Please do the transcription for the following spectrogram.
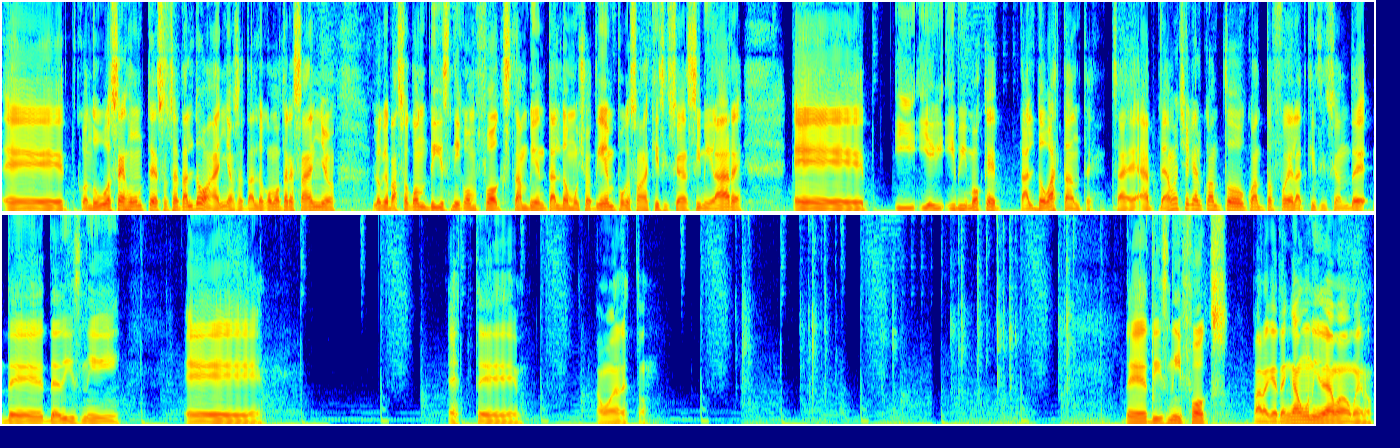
Eh, cuando hubo ese junte, eso se tardó años, se tardó como tres años. Lo que pasó con Disney, con Fox también tardó mucho tiempo, que son adquisiciones similares. y, vimos que tardó bastante. O sea, déjame checar cuánto, cuánto fue la adquisición de, de Disney eh, este. Vamos a ver esto. De Disney Fox. Para que tengan una idea más o menos.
